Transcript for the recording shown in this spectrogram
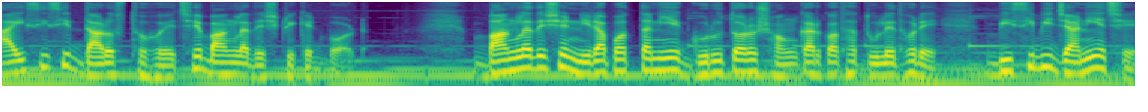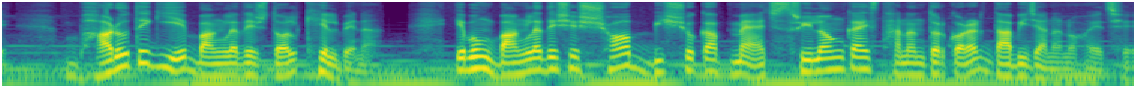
আইসিসির দ্বারস্থ হয়েছে বাংলাদেশ ক্রিকেট বোর্ড। বাংলাদেশের নিরাপত্তা নিয়ে গুরুতর শঙ্কার কথা তুলে ধরে বিসিবি জানিয়েছে, ভারতে গিয়ে বাংলাদেশ দল খেলবে না এবং বাংলাদেশের সব বিশ্বকাপ ম্যাচ শ্রীলঙ্কায় স্থানান্তর করার দাবি জানানো হয়েছে।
